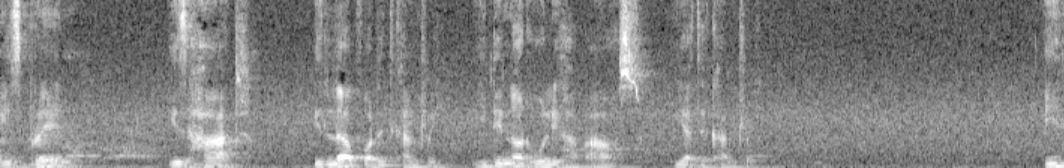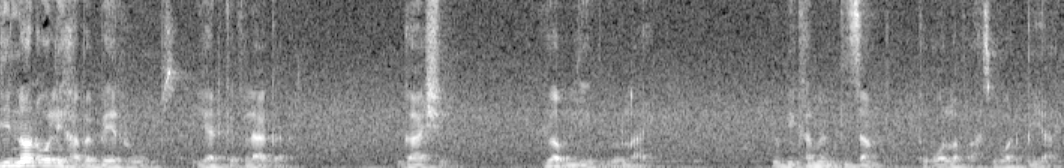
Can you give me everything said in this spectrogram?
his brain, his heart, his love for the country, he did not only have house, he had a country. He did not only have a bedrooms, he had Keflaga. Gashi, you have lived your life. You become an example to all of us who are behind.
